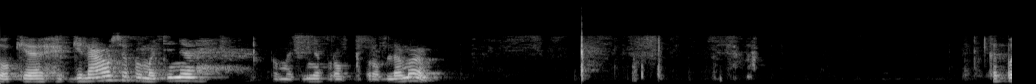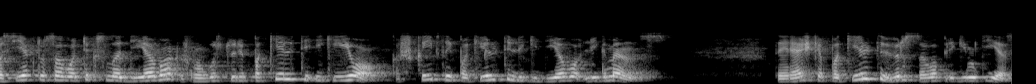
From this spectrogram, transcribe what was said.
tokia giliausia pamatinė, pamatinė pro problema. Kad pasiektų savo tikslą Dievą, žmogus turi pakilti iki jo, kažkaip tai pakilti lygi Dievo lygmens. Tai reiškia pakilti virš savo prigimties.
